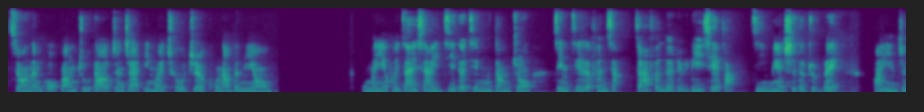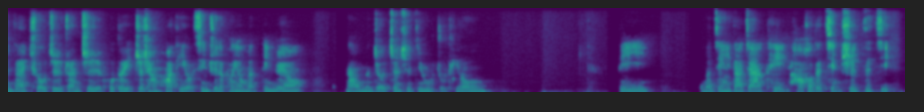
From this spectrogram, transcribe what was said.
希望能够帮助到正在因为求职而苦恼的你哦。我们也会在下一集的节目当中进阶的分享加分的履历写法及面试的准备。欢迎正在求职、转职或对职场话题有兴趣的朋友们订阅哦。那我们就正式进入主题喽。第一，我们建议大家可以好好的检视自己，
